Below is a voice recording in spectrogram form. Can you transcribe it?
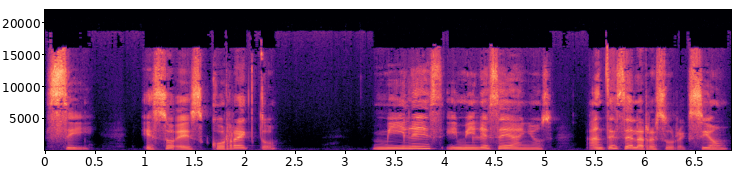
Sí, eso es correcto. Miles y miles de años antes de la resurrección,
